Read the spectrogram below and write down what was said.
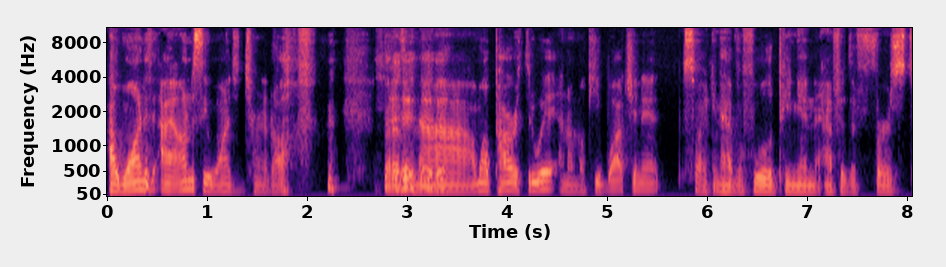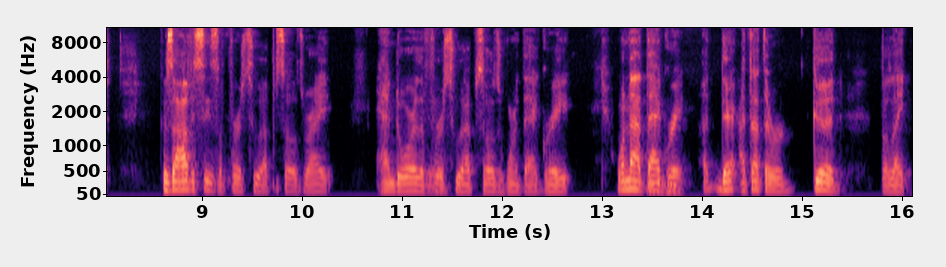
I wanted, I honestly wanted to turn it off, but I was like, nah, I'm gonna power through it and I'm gonna keep watching it so I can have a full opinion after the first, because obviously it's the first two episodes, right? And or the yeah. first two episodes weren't that great. Well, not that mm-hmm. great. I, I thought they were good, but like,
